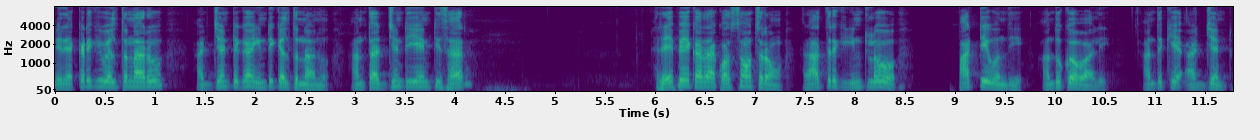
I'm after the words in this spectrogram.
మీరు ఎక్కడికి వెళ్తున్నారు? అర్జెంటుగా ఇంటికి వెళ్తున్నాను అంత అర్జెంట్ ఏంటి సార్? రేపే కదా కొత్త సంవత్సరం. రాత్రికి ఇంట్లో పార్టీ ఉంది. అందుకోవాలి. అందుకే అర్జెంట్.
